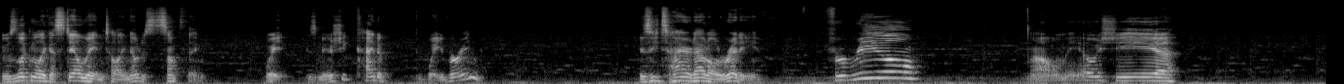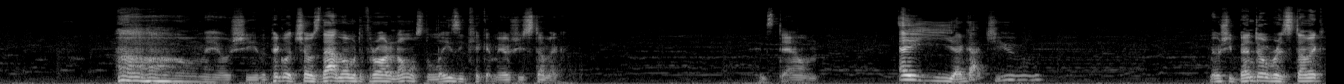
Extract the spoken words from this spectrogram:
It was looking like a stalemate until I noticed something. Wait, is Mayoshi kind of wavering? Is he tired out already? For real? Oh, Mayoshi. Oh, Mayoshi. The piglet chose that moment to throw out an almost lazy kick at Mayoshi's stomach. It's down. Hey, I got you! Mayoshi bent over his stomach,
